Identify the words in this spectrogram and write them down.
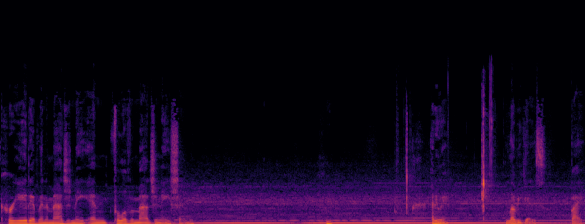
creative and imagine and full of imagination. Love you guys. Bye.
